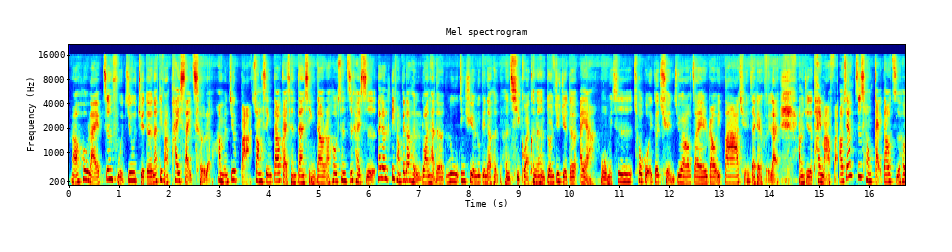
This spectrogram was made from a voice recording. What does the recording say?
然后后来政府就觉得那地方太塞车了，他们就把双行道改成单行道，然后甚至开始那个地方变得很乱，它的路进去的路变得很很奇怪。可能很多人就觉得，哎呀，我每次错过一个圈就要再绕一大圈再可以回来，他们觉得太麻烦。好像自从改道之后，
